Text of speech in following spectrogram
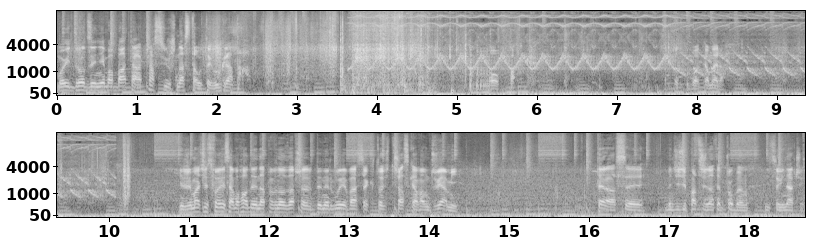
Moi drodzy, nie ma bata, czas już nastał tego grata. O fuck. To chyba kamera. Jeżeli macie swoje samochody, na pewno zawsze denerwuje Was, jak ktoś trzaska Wam drzwiami. Teraz y, będziecie patrzeć na ten problem nieco inaczej.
